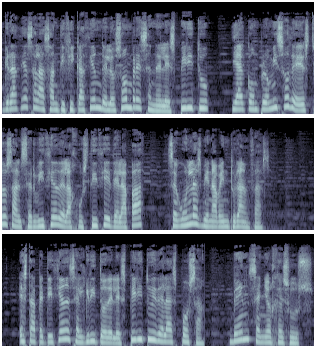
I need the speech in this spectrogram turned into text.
gracias a la santificación de los hombres en el Espíritu y al compromiso de estos al servicio de la justicia y de la paz, según las bienaventuranzas. Esta petición es el grito del Espíritu y de la esposa. Ven, Señor Jesús.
